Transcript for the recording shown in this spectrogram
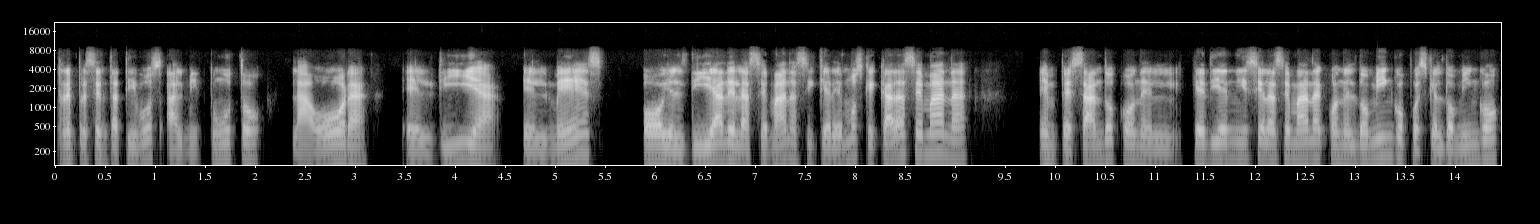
representativos al minuto, la hora, el día, el mes o el día de la semana. Si queremos que cada semana empezando con el qué día inicia la semana con el domingo, pues que el domingo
